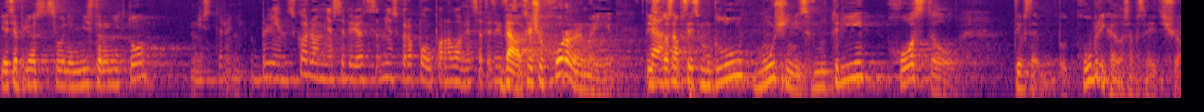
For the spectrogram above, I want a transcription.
Я тебе принес сегодня «Мистера Никто». мистер Ник. Блин, скоро у меня соберется, мне скоро пол проломится от этих Да, у тебя еще хорроры мои. Ты еще Да. должна посмотреть «Мглу», «Мучениц», «Внутри», «Хостел». Ты Кубрика должна посмотреть еще.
